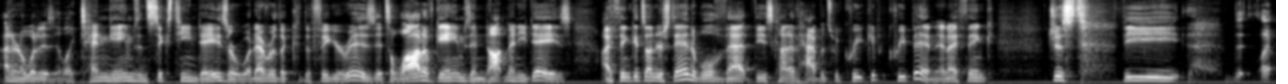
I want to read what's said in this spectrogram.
I don't know what is it like 10 games in 16 days or whatever the, the figure is. It's a lot of games in not many days. I think it's understandable that these kind of habits would creep creep in, and I think just the, the like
